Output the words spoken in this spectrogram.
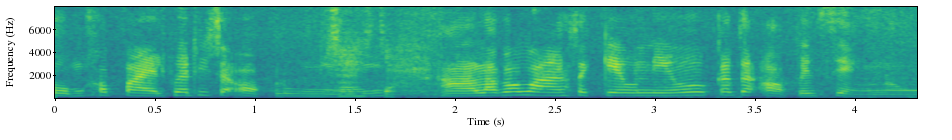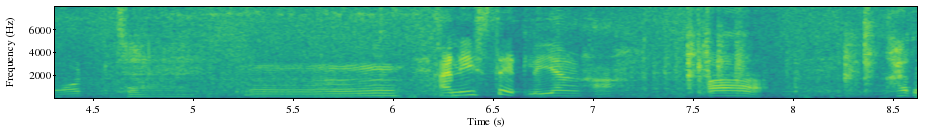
ลมเข้าไปเพื่อที่จะออกรูนี้ใช่จ้ะ อ๋อแล้วก็วางสเกลนิ้วก็จะออกเป็นเสียงโน้ต ใช่ อืมอันนี้เสร็จหรือยังคะก็ขั้น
